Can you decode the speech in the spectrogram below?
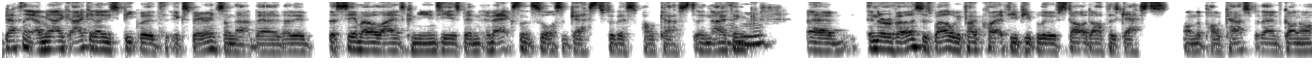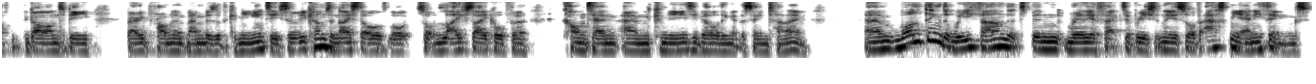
Definitely. I mean, I, I, can only speak with experience on that. There, the, the CMO Alliance community has been an excellent source of guests for this podcast, and I mm-hmm. think um, in the reverse as well, we've had quite a few people who have started off as guests on the podcast, but then have gone off, gone on to be very prominent members of the community. So it becomes a nice little, little sort of life cycle for content and community building at the same time. Um, one thing that we found that's been really effective recently is sort of ask me anythings,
